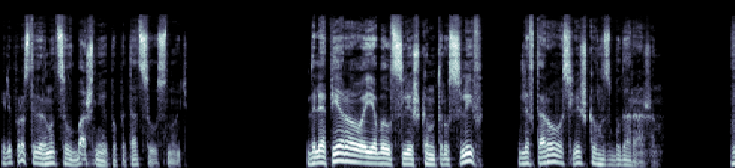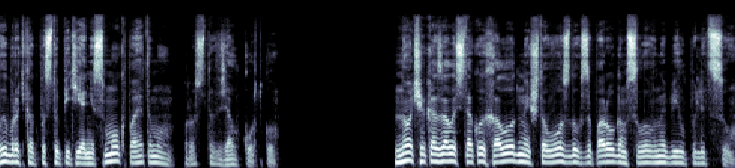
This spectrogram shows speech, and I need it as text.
или просто вернуться в башню и попытаться уснуть. Для первого я был слишком труслив, для второго слишком взбудоражен. Выбрать, как поступить, я не смог, поэтому просто взял куртку. Ночь оказалась такой холодной, что воздух за порогом словно бил по лицу.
